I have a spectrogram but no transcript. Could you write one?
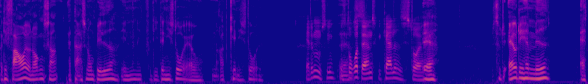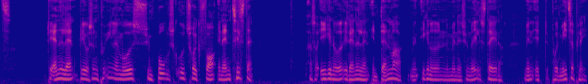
Og det farver jo nok en sang, at der er sådan nogle billeder inden, ikke? fordi den historie er jo en ret kendt historie. Ja, det må man sige. Den Ja. store danske kærlighedshistorie. Ja. Så det er jo det her med, at det andet land bliver jo sådan på en eller anden måde symbolsk udtryk for en anden tilstand. Altså ikke noget et andet land end Danmark, men ikke noget med nationalstater, men et, på et metaplan,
